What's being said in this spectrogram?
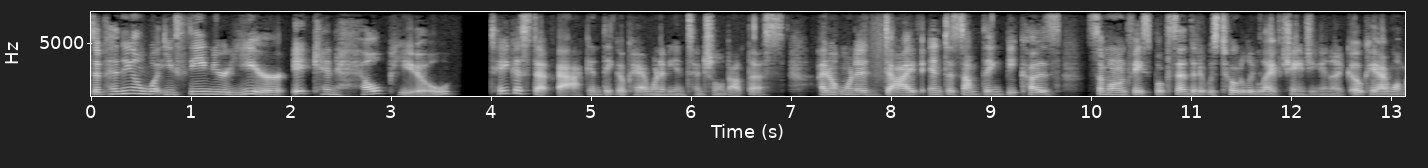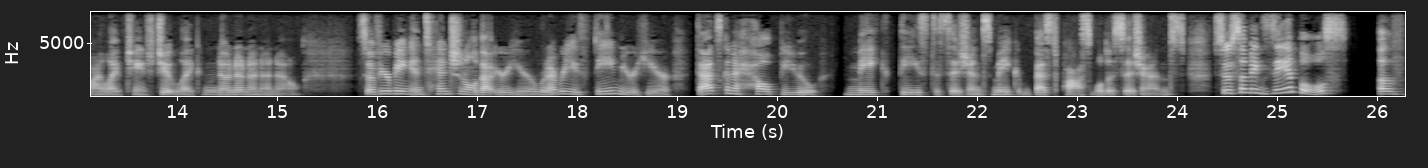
depending on what you theme your year, it can help you take a step back and think, okay, I want to be intentional about this. I don't want to dive into something because someone on Facebook said that it was totally life changing and like, okay, I want my life changed too. Like, no, no, no, no, no. So if you're being intentional about your year, whatever you theme your year, that's going to help you make these decisions, make best possible decisions. So, some examples of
